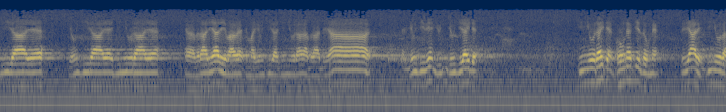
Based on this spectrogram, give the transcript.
ကြည်တာရဲ့ယုံကြည်တာရဲ့ကြီးညိုတာရဲ့အဲ့ဒါတရားတရားတွေပါပဲဒီမှာယုံကြည်တာကြီးညိုတာကတရားတရား ယုံကြည်တဲ့ယုံကြည်လိုက်တဲ့ကြီးညိုလိုက်တဲ့ဂုံနဲ့ပြည့်စုံတဲ့တရားတွေကြီးညိုတာ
